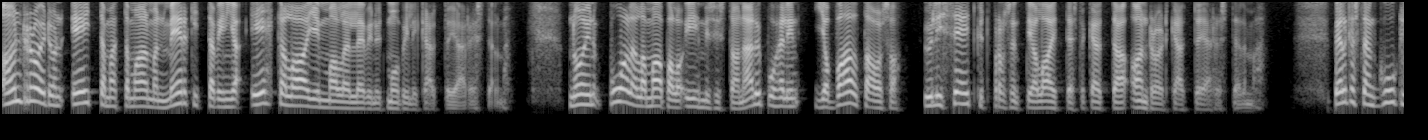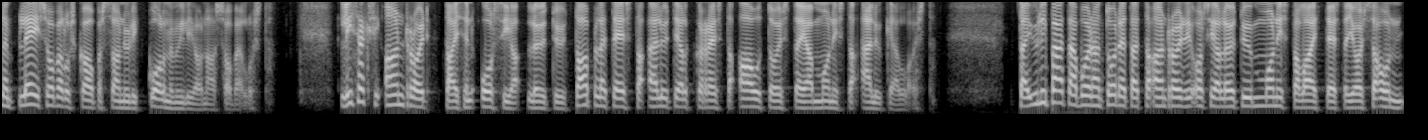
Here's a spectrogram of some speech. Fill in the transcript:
Android on eittämättä maailman merkittävin ja ehkä laajimmalle levinnyt mobiilikäyttöjärjestelmä. Noin puolella maapallo ihmisistä on älypuhelin ja valtaosa, yli 70 prosenttia laitteista käyttää Android-käyttöjärjestelmää. Pelkästään Googlen Play-sovelluskaupassa on yli kolme miljoonaa sovellusta. Lisäksi Android tai sen osia löytyy tableteista, älytelkkareista, autoista ja monista älykelloista tai ylipäätään voidaan todeta, että Androidin osia löytyy monista laitteista, joissa on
